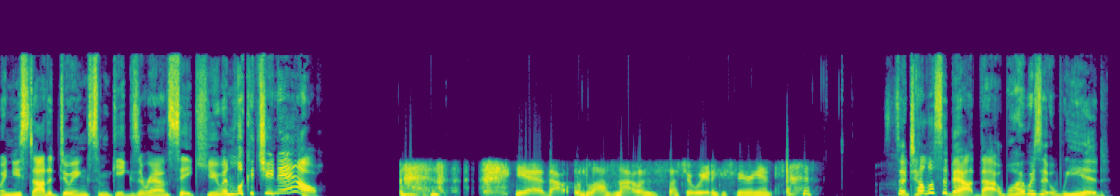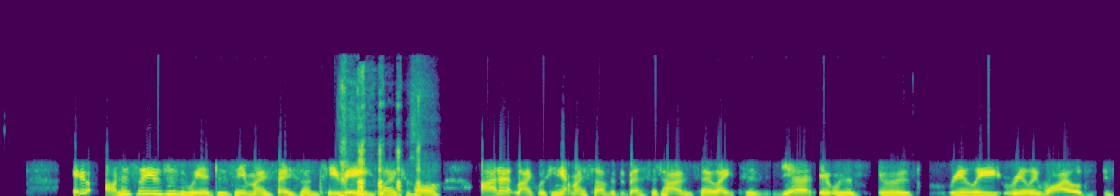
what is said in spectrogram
when you started doing some gigs around CQ, and look at you now. yeah, that was last night was such a weird experience. So tell us about that. Why was it weird? it honestly is just weird to see my face on TV. like, well, I don't like looking at myself at the best of times. So, like, to yeah, it was it was really really wild. Is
